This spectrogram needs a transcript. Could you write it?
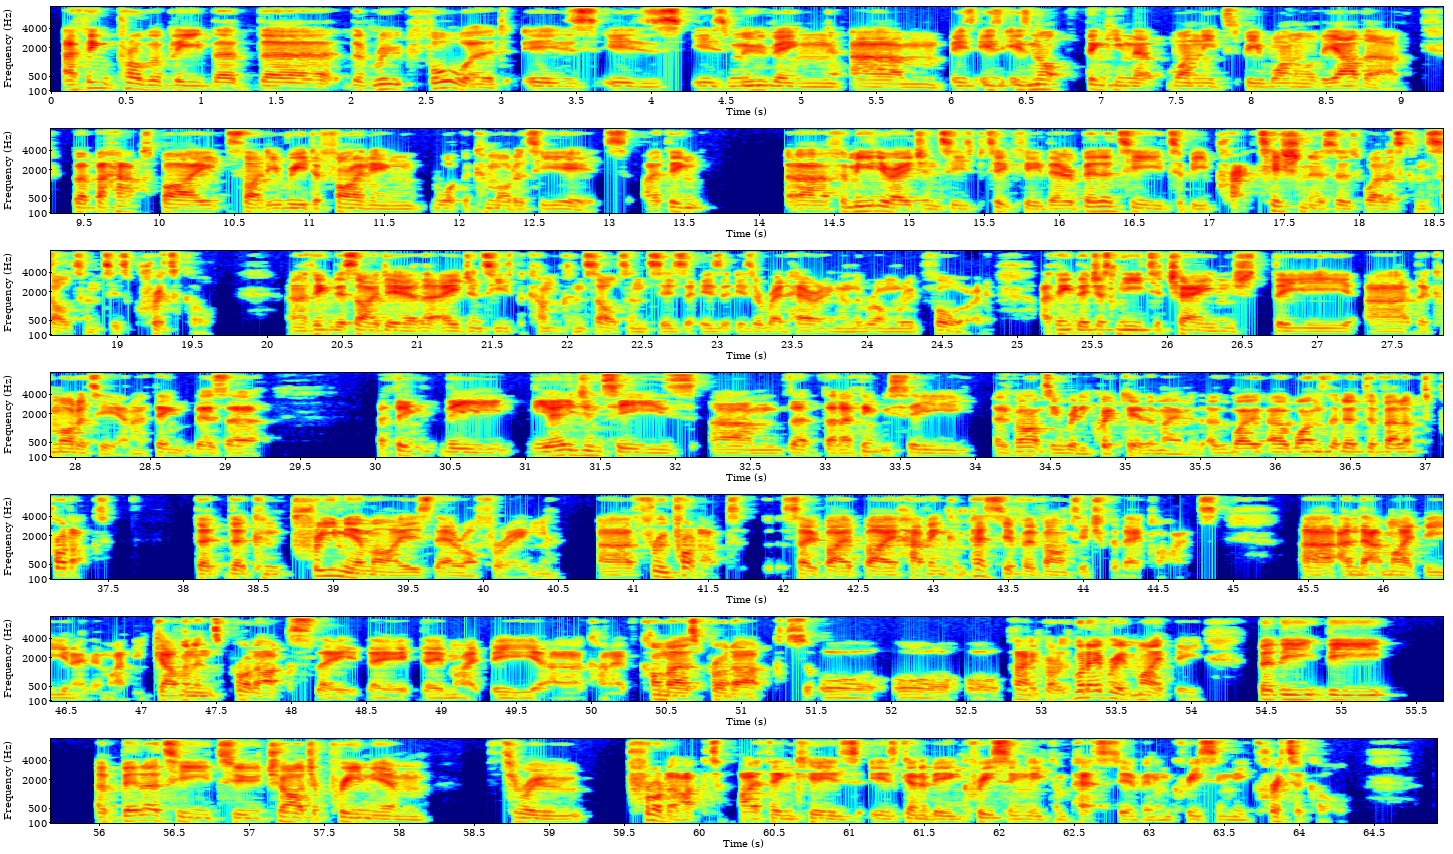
I think probably the the the route forward is is is moving um, is, is is not thinking that one needs to be one or the other, but perhaps by slightly redefining what the commodity is. I think uh, for media agencies, particularly, their ability to be practitioners as well as consultants is critical. And I think this idea that agencies become consultants is, is, is a red herring and the wrong route forward. I think they just need to change the uh, the commodity. And I think there's a I think the the agencies um, that that I think we see advancing really quickly at the moment are, are ones that have developed product that that can premiumize their offering uh, through product. So by by having competitive advantage for their clients. Uh, and that might be, you know, there might be governance products, they they they might be uh, kind of commerce products or, or or planning products, whatever it might be. But the the ability to charge a premium through product, I think, is is going to be increasingly competitive and increasingly critical.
